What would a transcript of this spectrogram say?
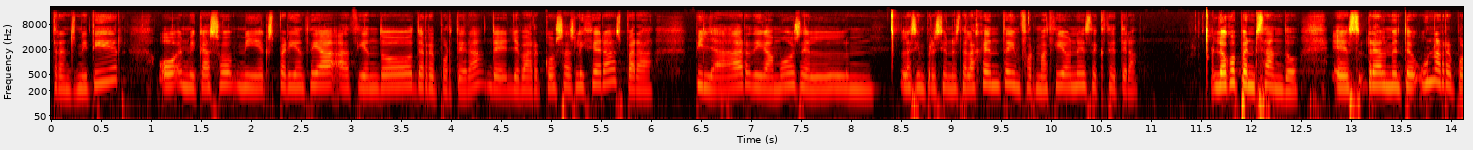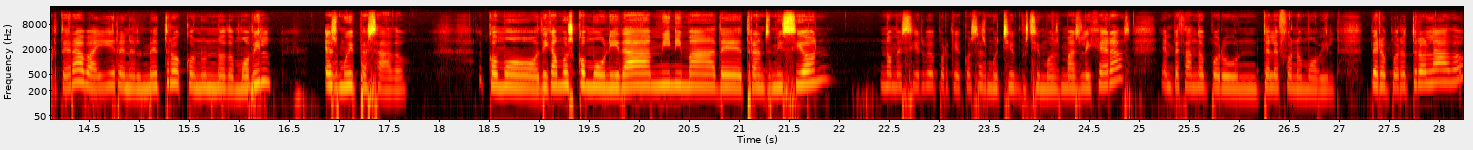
transmitir o en mi caso mi experiencia haciendo de reportera, de llevar cosas ligeras para pillar, digamos, las impresiones de la gente, informaciones, etcétera. Luego pensando, ¿es realmente una reportera va a ir en el metro con un nodo móvil? Es muy pesado. Como, digamos, como unidad mínima de transmisión, no me sirve porque hay cosas muchísimo más ligeras, empezando por un teléfono móvil. Pero por otro lado,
